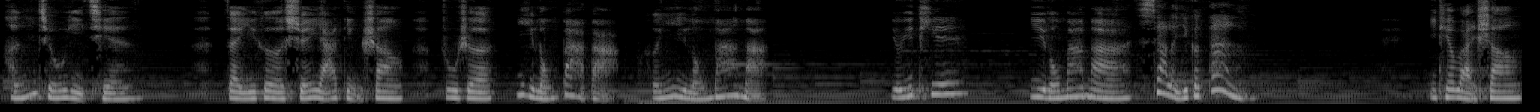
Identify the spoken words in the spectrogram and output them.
很久以前，在一个悬崖顶上住着翼龙爸爸和翼龙妈妈。有一天，翼龙妈妈下了一个蛋。一天晚上，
